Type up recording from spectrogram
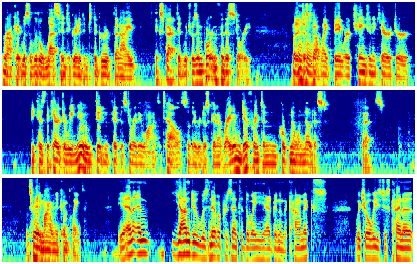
Rocket was a little less integrated into the group than I expected, which was important for this story. But it mm-hmm. just felt like they were changing the character because the character we knew didn't fit the story they wanted to tell. So they were just going to write him different and hope no one noticed. That's that's really my only complaint. Yeah, and and Yondu was never presented the way he had been in the comics which always just kind of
